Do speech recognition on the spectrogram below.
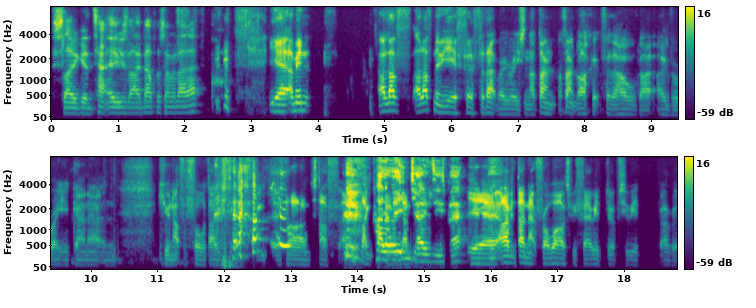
slogan tattoos lined up or something like that. yeah, I mean, I love I love New Year for, for that very reason. I don't I don't like it for the whole like overrated going out and queuing up for four days to and stuff. And Halloween Jonesy's back. Yeah, I haven't done that for a while. To be fair, we obviously we had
